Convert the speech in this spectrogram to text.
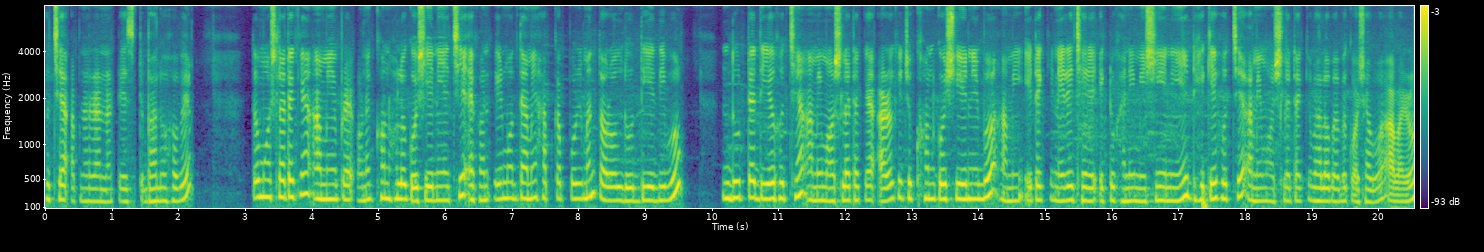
হচ্ছে আপনার রান্নার টেস্ট ভালো হবে। তো মশলাটাকে আমি প্রায় অনেকক্ষণ হলো কষিয়ে নিয়েছি। এখন এর মধ্যে আমি হাফ কাপ পরিমাণ তরল দুধ দিয়ে দিব। দুধটা দিয়ে হচ্ছে আমি মশলাটাকে আরও কিছুক্ষণ কষিয়ে নেব। আমি এটাকে নেড়ে ছেড়ে একটুখানি মিশিয়ে নিয়ে ঢেকে হচ্ছে আমি মশলাটাকে ভালোভাবে কষাবো আবারও।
